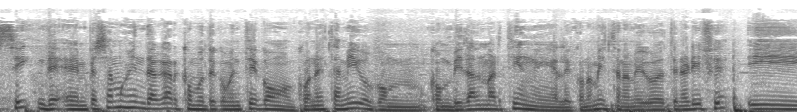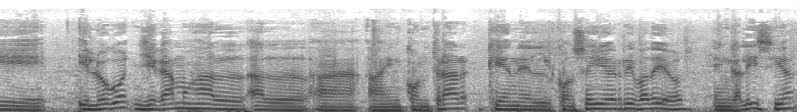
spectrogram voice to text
Sí, empezamos a indagar, como te comenté, con, este amigo, con, Vidal Martín, el economista, un amigo de Tenerife, y, luego llegamos a, encontrar que en el Consejo de Ribadeos, en Galicia,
